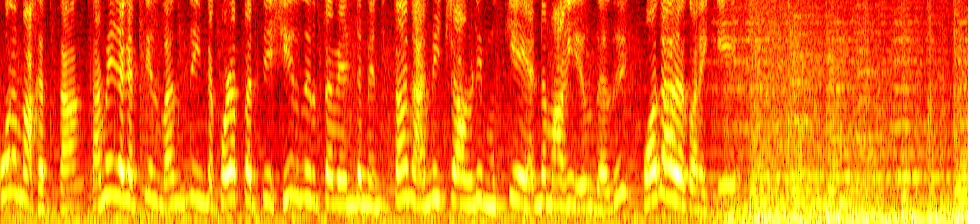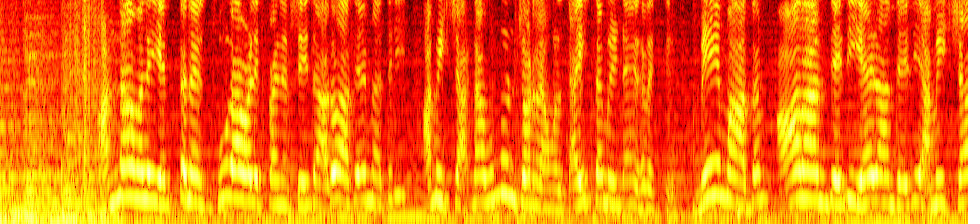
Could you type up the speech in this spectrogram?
மூலமாகத்தான் தமிழகத்தில் வந்து இந்த குழப்பத்தை சீர்திருத்த வேண்டும் என்று தான் அமித்ஷாவுடைய முக்கிய எண்ணமாக இருந்தது. போதாத குறைக்கு. அண்ணாமலை எத்தனை சூறாவளி பயணம் செய்தாரோ அதே மாதிரி அமித்ஷா நான் இன்னொன்னு சொல்றேன் உங்களுக்கு ஐத்தமிழ் நேர்களுக்கு. மே மாதம் ஆறாம் தேதி ஏழாம் தேதி அமித்ஷா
